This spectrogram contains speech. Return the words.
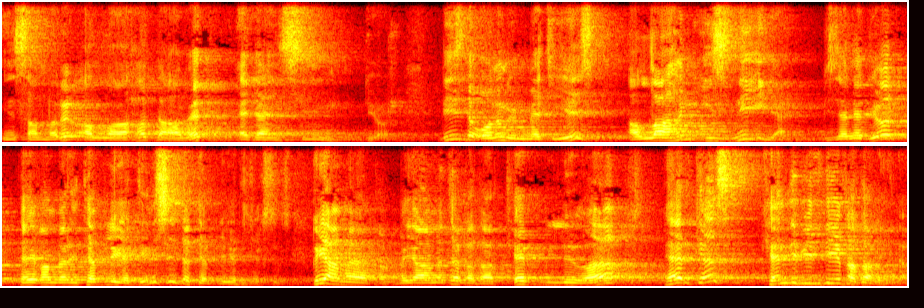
insanları Allah'a davet edensin diyor. Biz de onun ümmetiyiz. Allah'ın izni ile bize ne diyor? Peygamberin tebliğ ettiğini siz de tebliğ edeceksiniz. Kıyamete, kıyamete kadar tebliğa herkes kendi bildiği kadarıyla.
